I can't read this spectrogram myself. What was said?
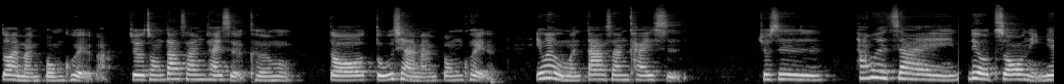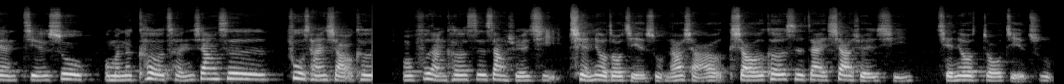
都还蛮崩溃的吧，就是从大三开始的科目都读起来蛮崩溃的，因为我们大三开始就是他会在六周里面结束我们的课程，像是妇产小科，我妇产科是上学期前六周结束，然后小儿小儿科是在下学期前六周结束。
